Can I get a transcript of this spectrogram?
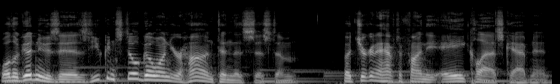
Well, the good news is you can still go on your hunt in this system, but you're going to have to find the A class cabinet.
